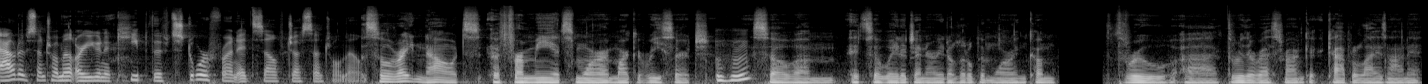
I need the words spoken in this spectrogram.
out of Central Melt? Or are you going to keep the storefront itself just Central Melt? so right now it's uh, for me it's more market research. Mm-hmm. So um, it's a way to generate a little bit more income through uh, through the restaurant, capitalize on it.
